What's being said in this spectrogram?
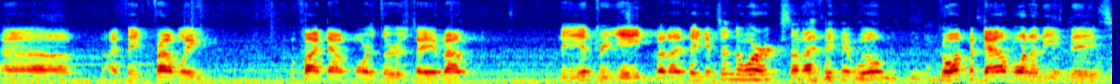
Uh, I think probably we'll find out more Thursday about the entry gate, but I think it's in the works, and I think it will go up and down one of these days.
